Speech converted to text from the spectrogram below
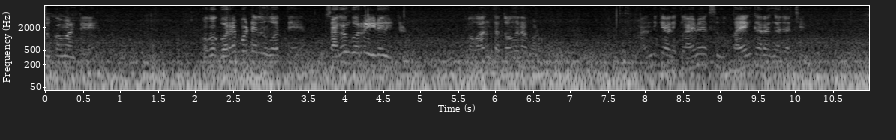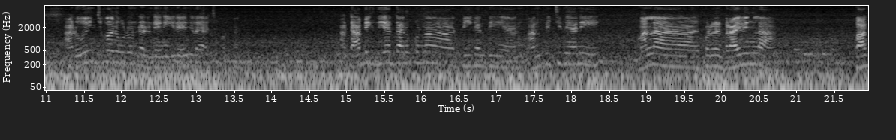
సుఖం అంటే ఒక గొర్రె పొట్టెలను పోతే సగం గొర్రె ఈడే తింటాడు ఒక వంత దొంగన కొడుకు అందుకే ఆయన క్లైమాక్స్ భయంకరంగా చచ్చింది ఆడు ఊహించుకొని కూడా ఉంటాడు నేను ఈ రేంజ్లో చచ్చుకుంటాను ఆ టాపిక్ తీయద్దు అనుకున్నా పీకంతి అనిపించింది కానీ మళ్ళా ఇప్పుడు డ్రైవింగ్లో పాత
